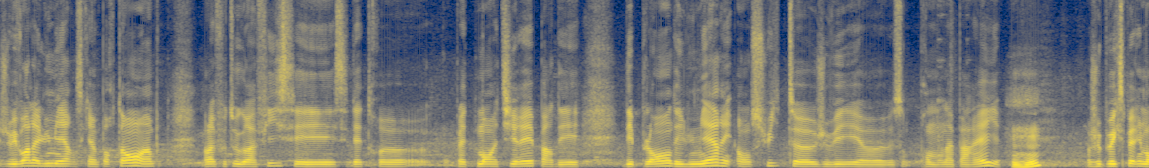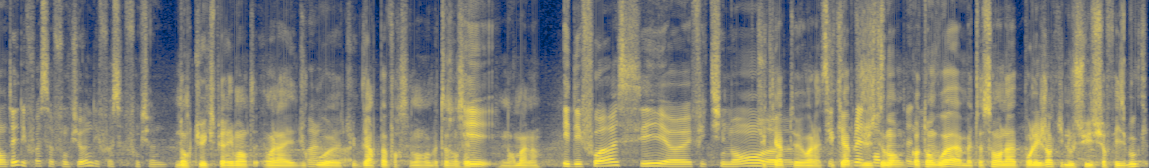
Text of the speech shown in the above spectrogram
je vais voir la lumière. Ce qui est important hein, dans la photographie, c'est c'est d'être euh, complètement attiré par des, des plans, des lumières, et ensuite euh, je vais prendre mon appareil. Mhm. Je peux expérimenter, des fois ça fonctionne, des fois ça fonctionne. Donc tu expérimentes, voilà, et du Voilà, coup, voilà. tu gardes pas forcément, de toute façon c'est normal. hein. Et des fois c'est effectivement. Tu captes, voilà, tu captes justement quand on voit, bah, de toute façon, on a, pour les gens qui nous suivent sur Facebook,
